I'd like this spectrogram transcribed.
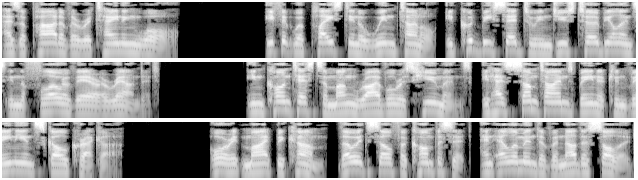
as a part of a retaining wall. If it were placed in a wind tunnel, it could be said to induce turbulence in the flow of air around it. In contests among rivalrous humans, it has sometimes been a convenient skullcracker or it might become, though itself a composite, an element of another solid,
